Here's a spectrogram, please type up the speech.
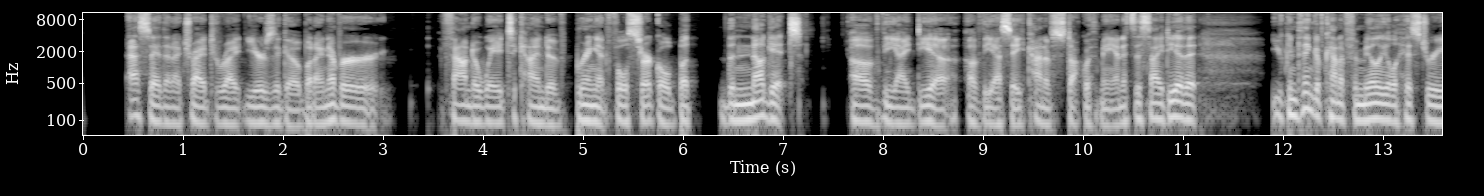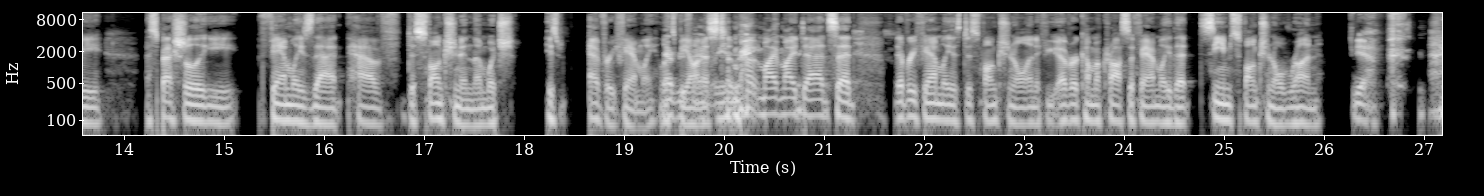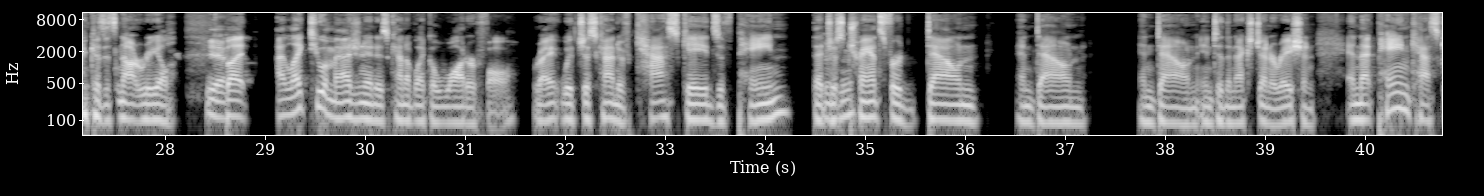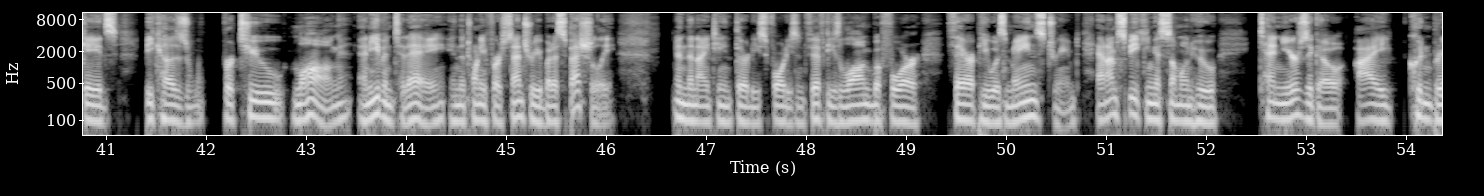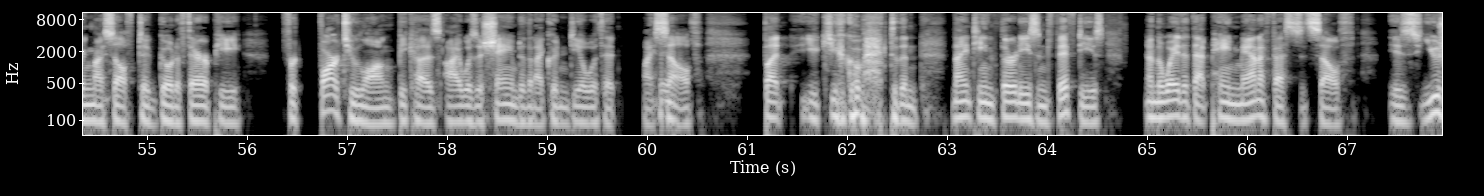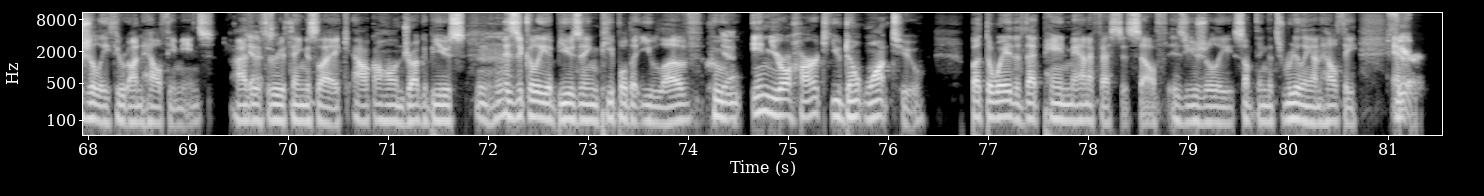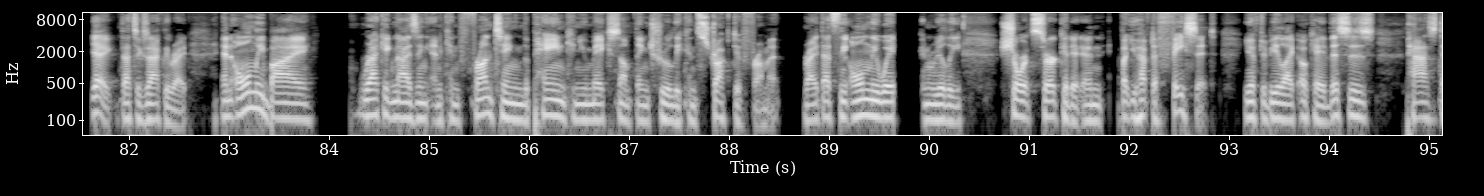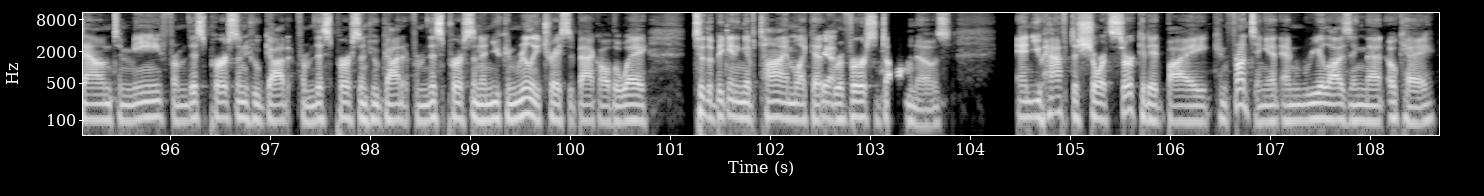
essay that I tried to write years ago, but I never found a way to kind of bring it full circle. But the nugget of the idea of the essay kind of stuck with me. And it's this idea that you can think of kind of familial history, especially families that have dysfunction in them, which is every family. Let's Every be honest. family, right. my my dad said every family is dysfunctional, and if you ever come across a family that seems functional, run Yeah. because it's not real. Yeah. But I like to imagine it as kind of like a waterfall, right? With just kind of cascades of pain that just Mhm. transfer down and down and down into the next generation. And that pain cascades because for too long, and even today in the 21st century, but especially in the 1930s, 40s, and 50s, long before therapy was mainstreamed. And I'm speaking as someone who 10 years ago, I couldn't bring myself to go to therapy for far too long because I was ashamed that I couldn't deal with it myself. But you, you go back to the 1930s and 50s, and the way that that pain manifests itself is usually through unhealthy means, either Yes. through things like alcohol and drug abuse, Mhm. physically abusing people that you love, who Yeah. in your heart you don't want to. But the way that that pain manifests itself is usually something that's really unhealthy. And- Fear. Yeah, that's exactly right. And only by recognizing and confronting the pain can you make something truly constructive from it, right? That's the only way can really short circuit it and but you have to face it. You have to be like, okay, this is passed down to me from this person who got it from this person who got it from this person and you can really trace it back all the way to the beginning of time like a Yeah. reverse dominoes. And you have to short circuit it by confronting it and realizing that okay,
